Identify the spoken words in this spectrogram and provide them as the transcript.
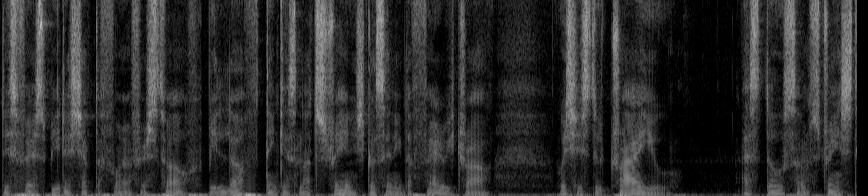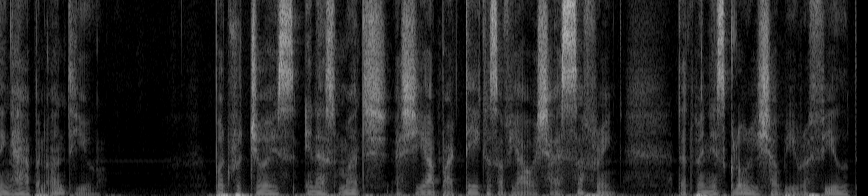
this first Peter chapter 4 and verse 12. Beloved, think it's not strange concerning the fiery trial, which is to try you, as though some strange thing happened unto you. But rejoice inasmuch as ye are partakers of Yahweh's suffering, that when his glory shall be revealed,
